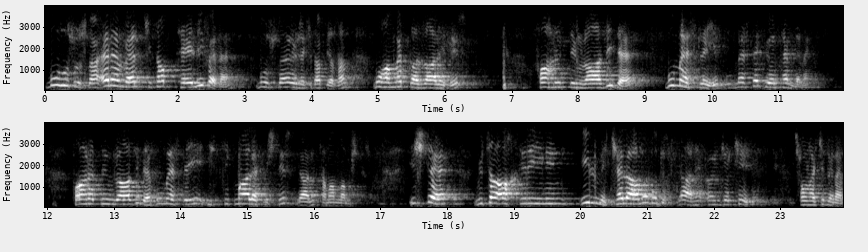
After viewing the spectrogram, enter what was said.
Bu hususta en evvel kitap telif eden, bu hususta en önce kitap yazan Muhammed Gazali'dir. Fahrettin Razi de bu mesleği, bu meslek yöntem demek. Fahrettin Razi de bu mesleği istikmal etmiştir, yani tamamlamıştır. İşte müteahhirinin ilmi, kelamı budur. Yani önceki, sonraki dönem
